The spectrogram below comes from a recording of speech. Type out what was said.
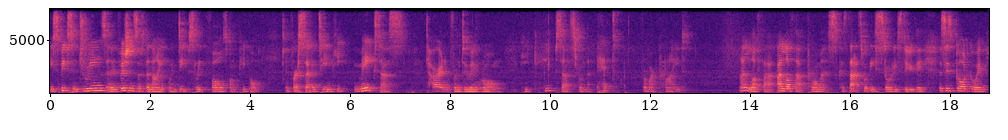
He speaks in dreams and in visions of the night when deep sleep falls on people. In verse 17, He makes us turn from doing wrong. He keeps us from the pit, from our pride. I love that. I love that promise because that's what these stories do. They, this is God going,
